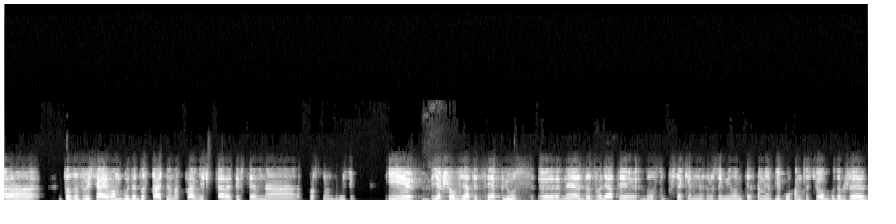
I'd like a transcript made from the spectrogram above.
А, то зазвичай вам буде достатньо насправді шарити все на просто на друзів. І якщо взяти це плюс е, не дозволяти доступ всяким незрозумілим тестам і аплікухам, то цього буде вже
